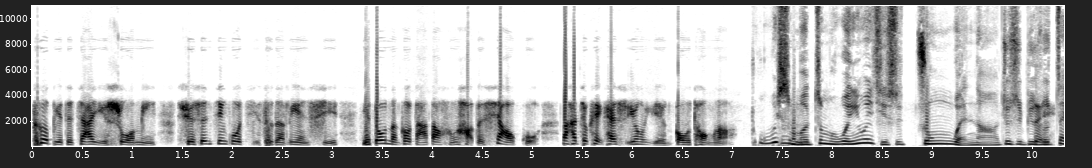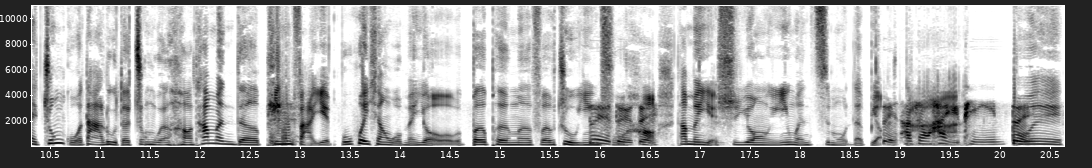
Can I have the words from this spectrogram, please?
特别的加以说明学生经过几次的练习也都能够达到很好的效果那他就可以开始用语言沟通了。为什么这么问？因为其实中文呢就是比如说在中国大陆的中文哈 他们的拼法也不会像我们有 bpmf 注音符号他们也是用英文字母的表对它是用汉语拼音对，对，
